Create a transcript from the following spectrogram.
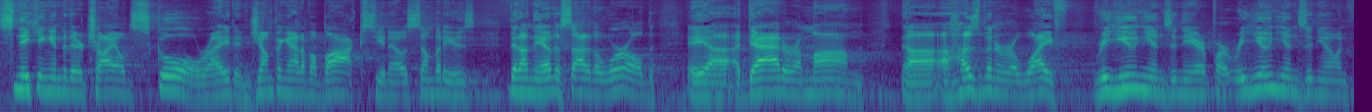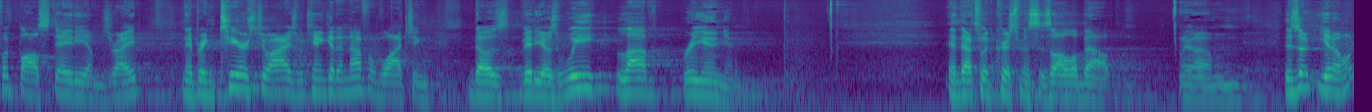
sneaking into their child's school, right, and jumping out of a box. You know, somebody who's been on the other side of the world, a, uh, a dad or a mom, uh, a husband or a wife, reunions in the airport, reunions in, you know, in football stadiums, right? They bring tears to our eyes. We can't get enough of watching those videos. We love reunion. And that's what Christmas is all about. Um, there's a, you know,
